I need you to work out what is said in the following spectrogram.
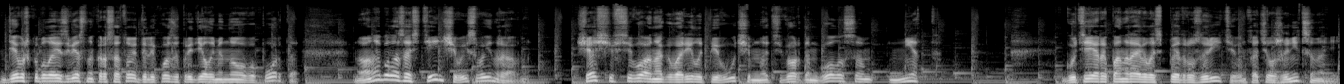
Девушка была известна красотой далеко за пределами нового порта, но она была застенчива и своенравна. Чаще всего она говорила певучим, но твердым голосом «нет». Гутиера понравилась Педру Зурити, он хотел жениться на ней.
